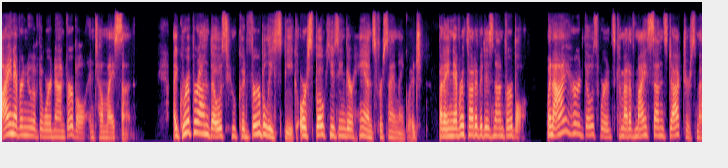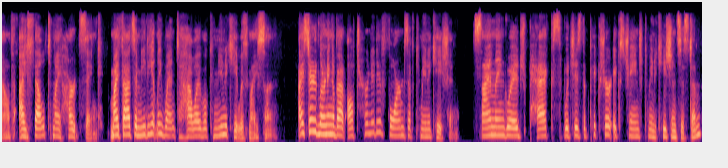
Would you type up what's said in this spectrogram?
I never knew of the word nonverbal until my son. I grew up around those who could verbally speak or spoke using their hands for sign language, but I never thought of it as nonverbal. When I heard those words come out of my son's doctor's mouth, I felt my heart sink. My thoughts immediately went to how I will communicate with my son. I started learning about alternative forms of communication, sign language, PECS, which is the Picture Exchange Communication System,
